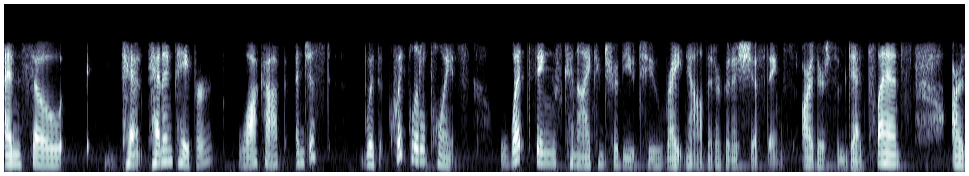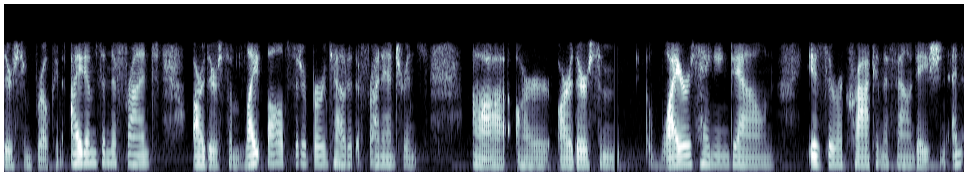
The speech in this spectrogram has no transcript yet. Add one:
And so, pen, pen and paper, walk up and just with quick little points what things can I contribute to right now that are going to shift things? Are there some dead plants? Are there some broken items in the front? Are there some light bulbs that are burnt out at the front entrance? Uh, are are there some wires hanging down? Is there a crack in the foundation? And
